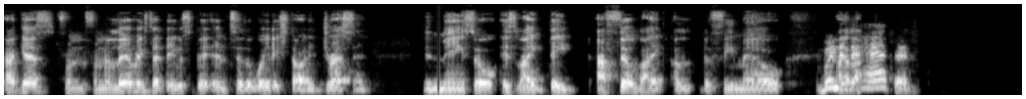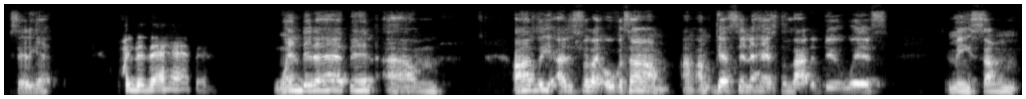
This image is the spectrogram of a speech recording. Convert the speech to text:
I guess from from the lyrics that they were spitting to the way they started dressing. You know I mean? So it's like they. I feel like uh, the female. When did that happen? Say it again. When did that happen? When did it happen? Um, honestly, I just feel like over time. I'm, I'm guessing it has a lot to do with. I mean, some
